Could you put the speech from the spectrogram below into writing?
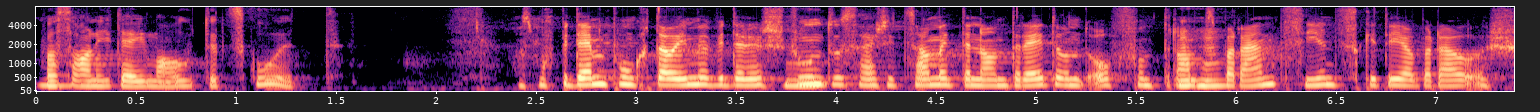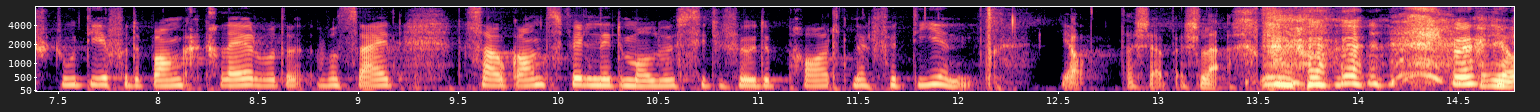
Was mhm. habe ich in diesem Alter zu gut? Was mich bei diesem Punkt auch immer wieder erstaunt, mhm. du sagst jetzt auch miteinander reden und offen und transparent mhm. sein. Es gibt ja aber auch eine Studie von der Bank Claire, die, sagt, dass auch ganz viele nicht einmal wissen, wie viel der Partner verdient. Ja, das ist eben schlecht. ja.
